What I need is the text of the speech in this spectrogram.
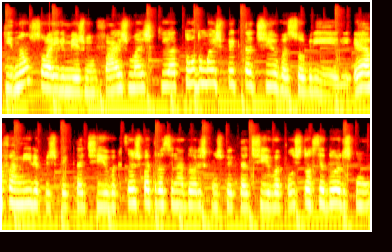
que não só ele mesmo faz, mas que há toda uma expectativa sobre ele. É a família com expectativa, são os patrocinadores com expectativa, os torcedores com,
